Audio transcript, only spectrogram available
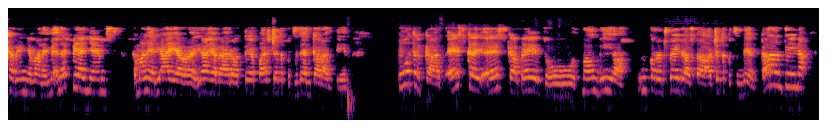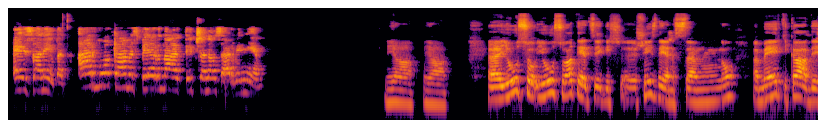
ka viņa mani nepieņems ka man ir jāievēro, tie paši 14 dienu karantīna. Otrakārt, es, ka, es kā beidzu, man bija, nu, kurš beigās tā 14 dienu karantīna, es zvanīju, tad ar mokām es pierunāju tikšanos ar viņiem. Jā, jā. Jūsu, jūsu attiecīgi šīs dienas, nu, mērķi kādi,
